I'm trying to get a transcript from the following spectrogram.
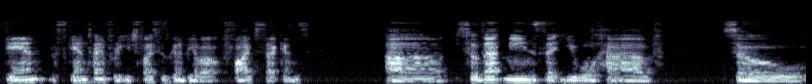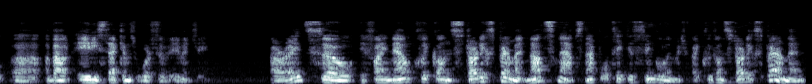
scan, the scan time for each slice is going to be about five seconds. Uh, so that means that you will have so uh, about 80 seconds worth of imaging. All right, so if I now click on Start Experiment, not Snap, Snap will take a single image. If I click on Start Experiment,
